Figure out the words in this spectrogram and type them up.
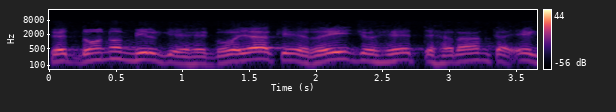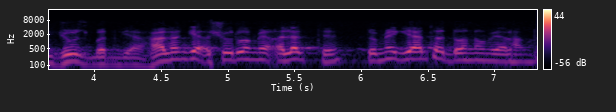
کہ دونوں مل گئے ہیں۔ گویا کہ رئی جو ہے تہران کا ایک جوز بن گیا۔ حالانکہ شروع میں الگ تھے۔ تو میں گیا تھا دونوں میں الحمد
